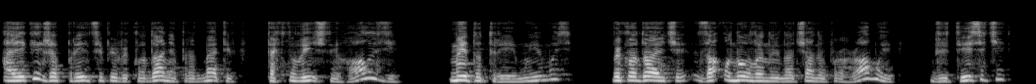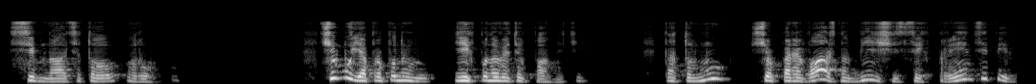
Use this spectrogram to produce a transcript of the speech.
а яких же принципів викладання предметів технологічної галузі ми дотримуємось, викладаючи за оновленою навчальною програмою 2017 року. Чому я пропоную їх поновити в пам'яті? Та тому, що переважна більшість цих принципів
